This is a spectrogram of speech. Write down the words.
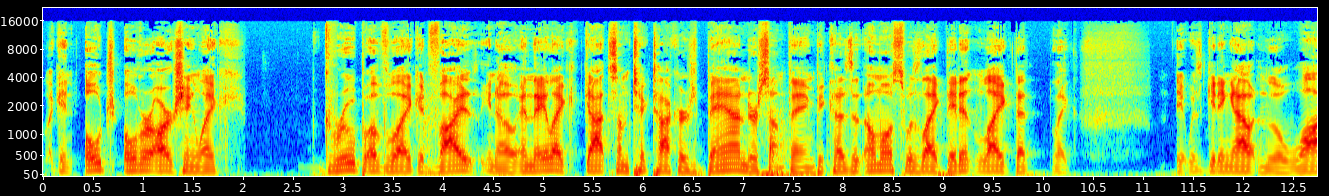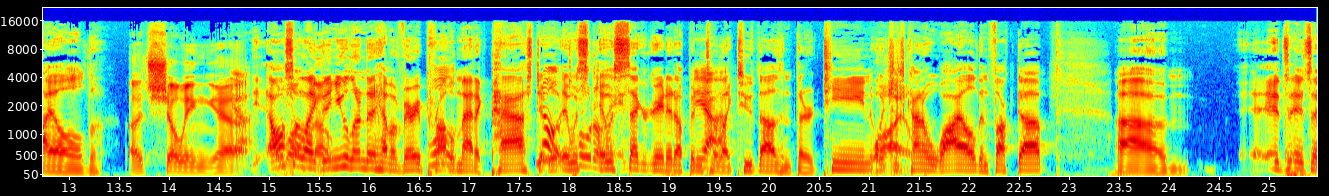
like an o- overarching like group of like advise, you know, and they like got some TikTokers banned or something because it almost was like they didn't like that like it was getting out into the wild. Uh, showing, yeah. a Also, like then you learn that they have a very problematic past. It, no, it was it totally. was segregated up until Yeah. like 2013, which is Wild. kind of wild and fucked up. Um, it's it's a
